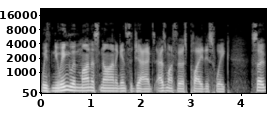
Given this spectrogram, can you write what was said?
with New England minus nine against the Jags as my first play this week. So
